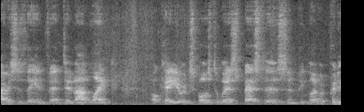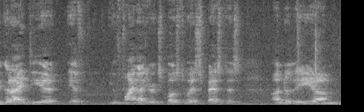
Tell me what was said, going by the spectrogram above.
viruses they invent, they're not like, okay, you're exposed to asbestos, and people have a pretty good idea, if you find out you're exposed to asbestos under the, um,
